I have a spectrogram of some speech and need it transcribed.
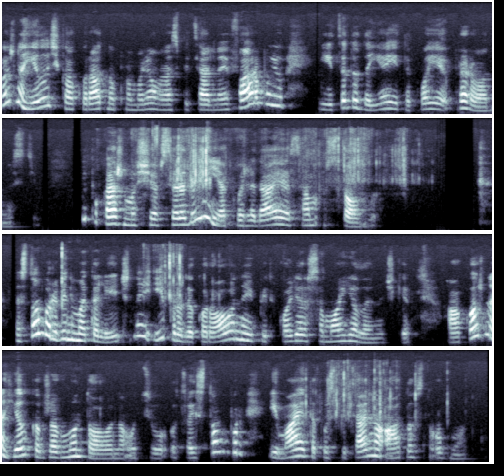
Кожна гілочка акуратно промальована спеціальною фарбою, і це додає їй такої природності. І покажемо ще всередині, як виглядає сам стовбур. Стовбур він металічний і продекорований під колір самої ялиночки. А кожна гілка вже вмонтована у, цю, у цей стовбур і має таку спеціальну атласну обмотку.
